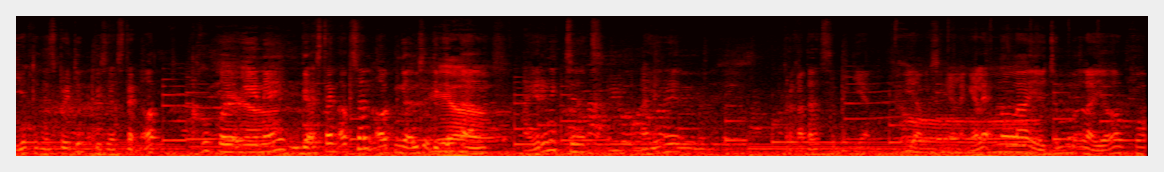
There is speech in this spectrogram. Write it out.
dia dengan seperti itu bisa stand out. Aku kayak Iya. gini nggak stand out stand out nggak bisa dikenal. Akhirnya ngejudge. Akhirnya berkata sebagian. Ya Oh. mesti ngelek-ngelek no lah ya cembuk lah ya apa?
